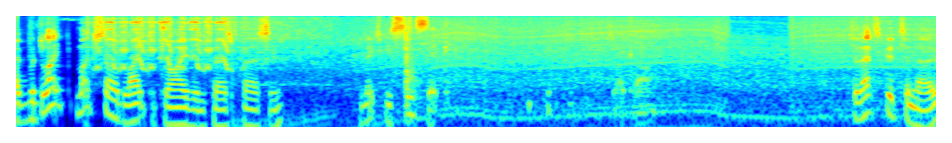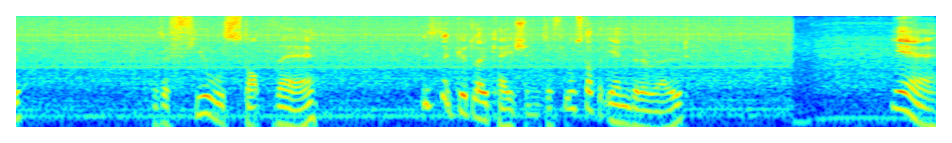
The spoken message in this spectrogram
I would like, much as I would like to drive in first person, it makes me seasick. so I can't. So that's good to know. There's a fuel stop there. This is a good location. There's a fuel stop at the end of the road. Yeah.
